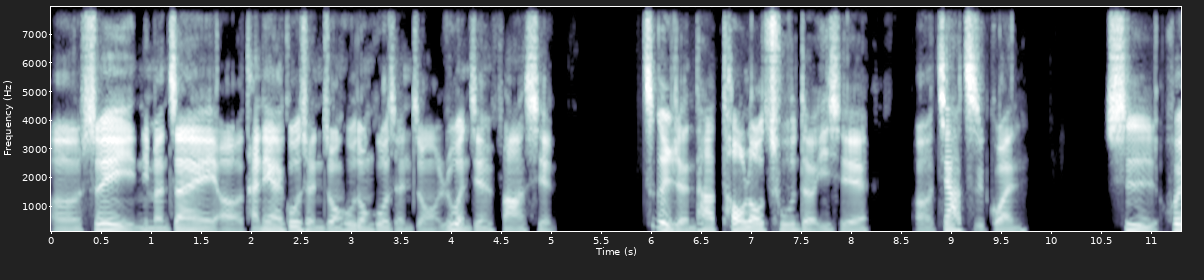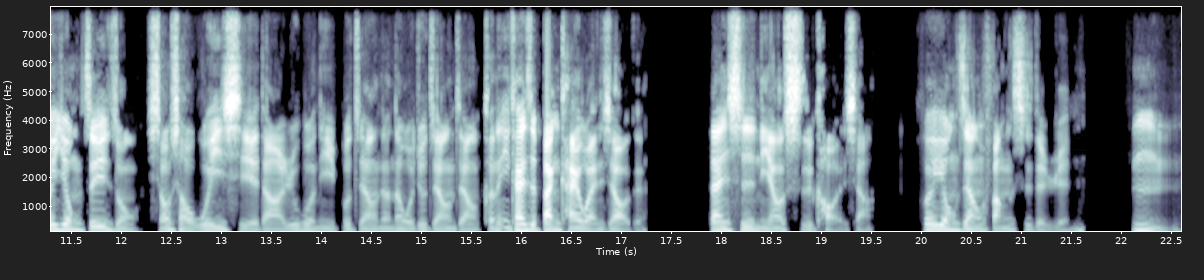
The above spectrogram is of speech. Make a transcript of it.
呃，所以你们在呃谈恋爱过程中、互动过程中，如果你今天发现这个人他透露出的一些呃价值观。是会用这一种小小威胁的，如果你不怎样怎样，那我就怎样怎样。可能一开始半开玩笑的，但是你要思考一下，会用这样方式的人，嗯，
